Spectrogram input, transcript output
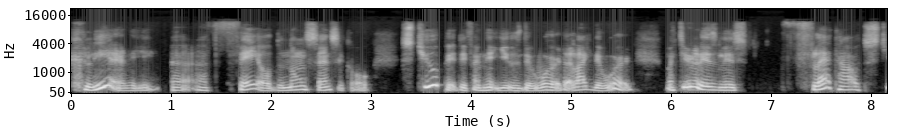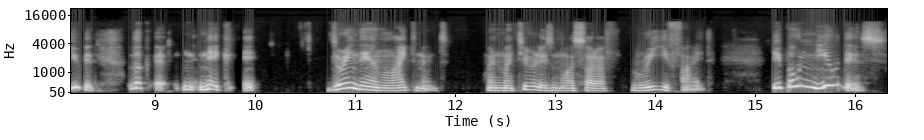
clearly uh, failed, nonsensical, stupid, if I may use the word. I like the word. Materialism is flat out stupid. Look, uh, Nick, during the Enlightenment, when materialism was sort of reified, people knew this.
